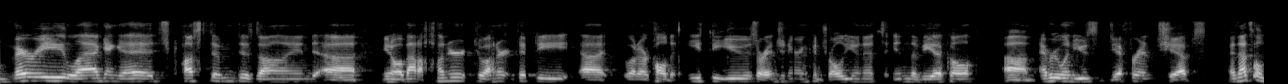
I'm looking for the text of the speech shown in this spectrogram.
very lagging edge, custom designed. Uh, you know, about 100 to 150 uh, what are called ECUs or engineering control units in the vehicle. Um, everyone used different chips. And that's a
